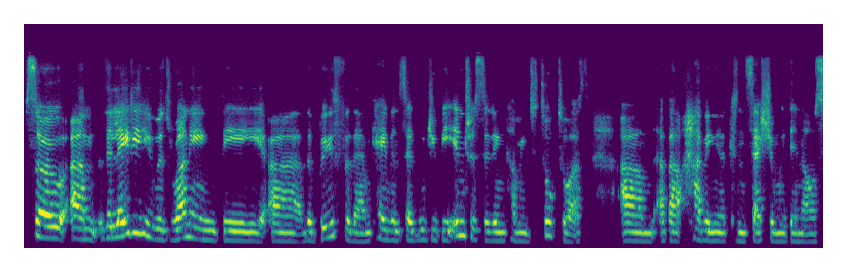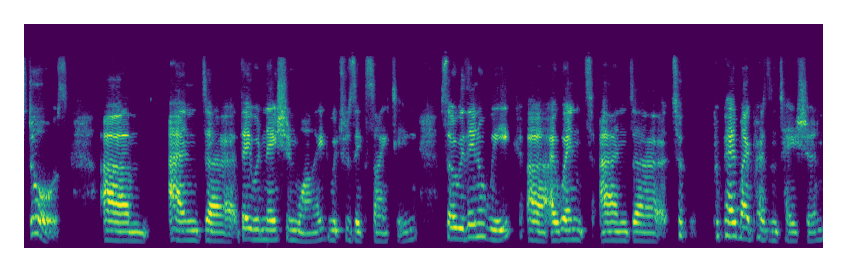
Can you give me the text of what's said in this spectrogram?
So um, the lady who was running the uh, the booth for them came and said, "Would you be interested in coming to talk to us um, about having a concession within our stores?" Um, and uh, they were nationwide, which was exciting. So within a week, uh, I went and uh, took prepared my presentation,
